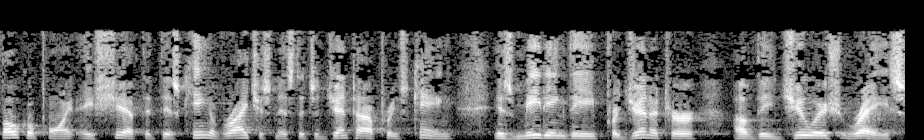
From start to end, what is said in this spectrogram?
focal point, a shift that this king of righteousness, that's a Gentile priest king, is meeting the progenitor of the Jewish race,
